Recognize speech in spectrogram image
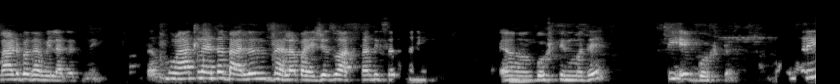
वाट बघावी लागत नाही तर मुळातला याचा बॅलन्स झाला पाहिजे जो आता दिसत नाही. गोष्टींमध्ये ती एक गोष्ट दुसरी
